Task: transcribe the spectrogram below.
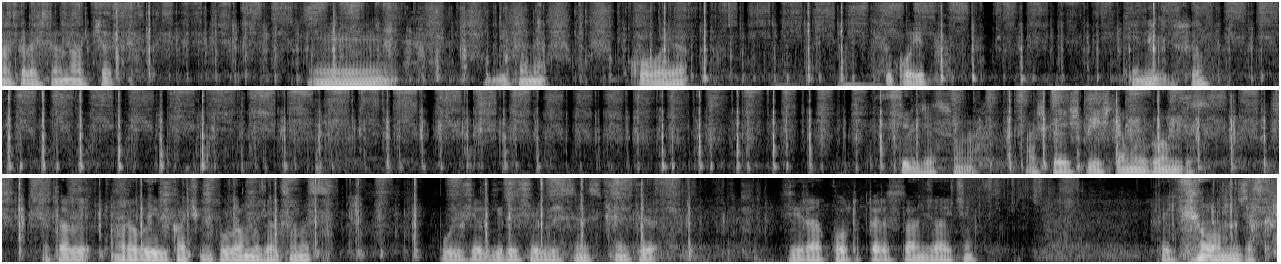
arkadaşlar ne yapacağız? Ee, bir tane kovaya su koyup temiz bir su sileceğiz sonra. Başka hiçbir işlem uygulamayacağız. E tabi arabayı birkaç gün kullanmayacaksanız bu işe girişebilirsiniz. Çünkü zira koltuklar ıslanacağı için pek bir şey olmayacak.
